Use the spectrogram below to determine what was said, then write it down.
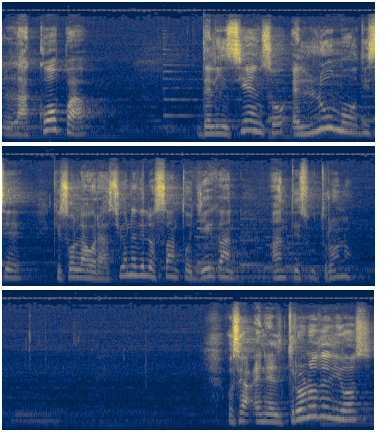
la copa del incienso, el humo, dice que son las oraciones de los santos, llegan ante su trono. O sea, en el trono de Dios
